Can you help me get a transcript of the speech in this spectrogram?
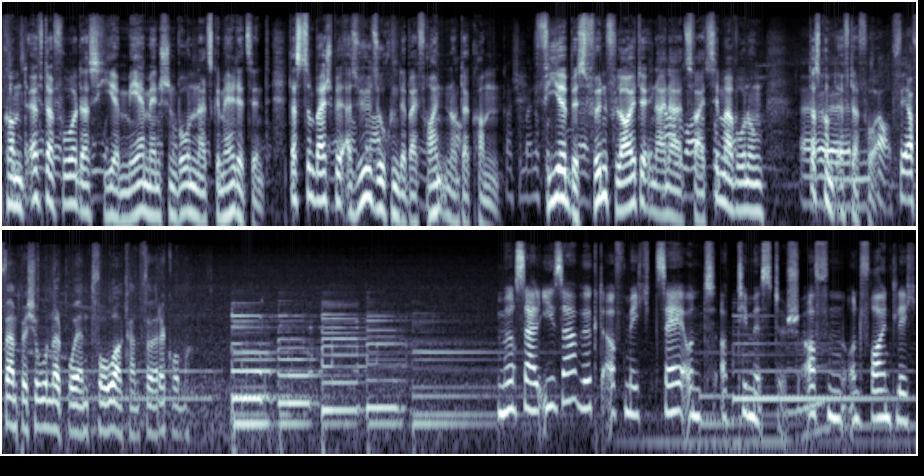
kommt öfter vor, dass hier mehr Menschen wohnen, als gemeldet sind. Dass zum Beispiel Asylsuchende bei Freunden unterkommen. Vier bis fünf Leute in einer Zwei-Zimmer-Wohnung, das kommt öfter vor. Mürsal Isa wirkt auf mich zäh und optimistisch, offen und freundlich,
